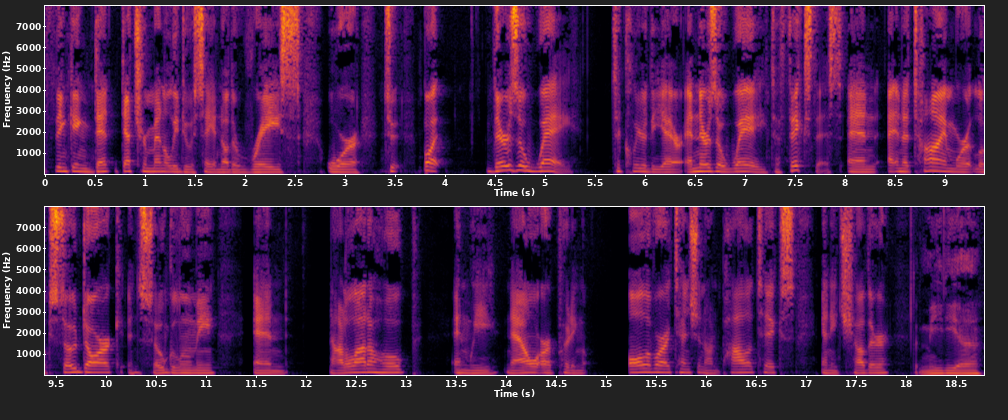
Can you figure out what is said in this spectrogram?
thinking de- detrimentally to say another race or to but there's a way to clear the air and there's a way to fix this and in a time where it looks so dark and so gloomy and not a lot of hope. And we now are putting all of our attention on politics and each other. The media.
